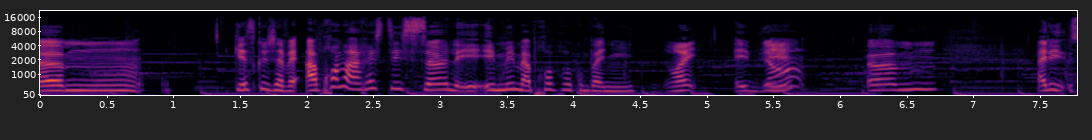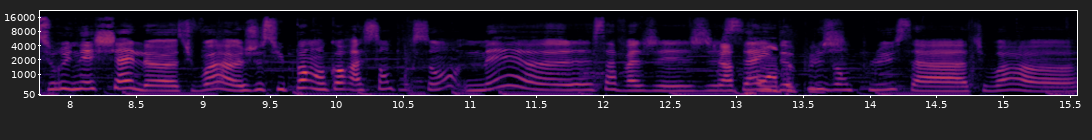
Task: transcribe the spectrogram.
Euh, Qu'est-ce que j'avais? Apprendre à rester seule et aimer ma propre compagnie. ouais. Eh bien, euh, allez, sur une échelle, euh, tu vois, euh, je suis pas encore à 100%, mais euh, ça va, j'essaye de plus, plus. en plus à, tu vois, euh,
